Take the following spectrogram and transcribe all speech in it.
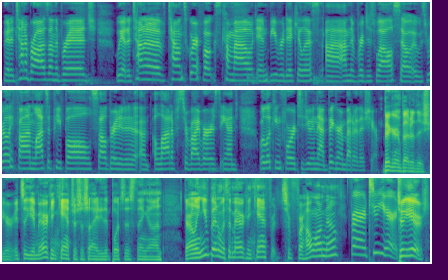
we had a ton of bras on the bridge. We had a ton of Townsquare folks come out and be ridiculous uh, on the bridge as well. So it was really fun. Lots of people celebrated a, a lot of survivors, and we're looking forward to doing that bigger and better this year. Bigger and better this year. It's the American Cancer Society that puts this thing on. Darlene, you've been with American Cancer for how long now? for two years. Two years.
